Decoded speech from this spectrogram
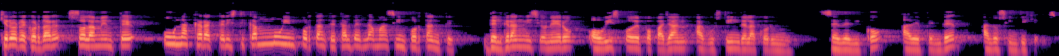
Quiero recordar solamente una característica muy importante, tal vez la más importante, del gran misionero obispo de Popayán, Agustín de la Coruña. Se dedicó a defender a los indígenas.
